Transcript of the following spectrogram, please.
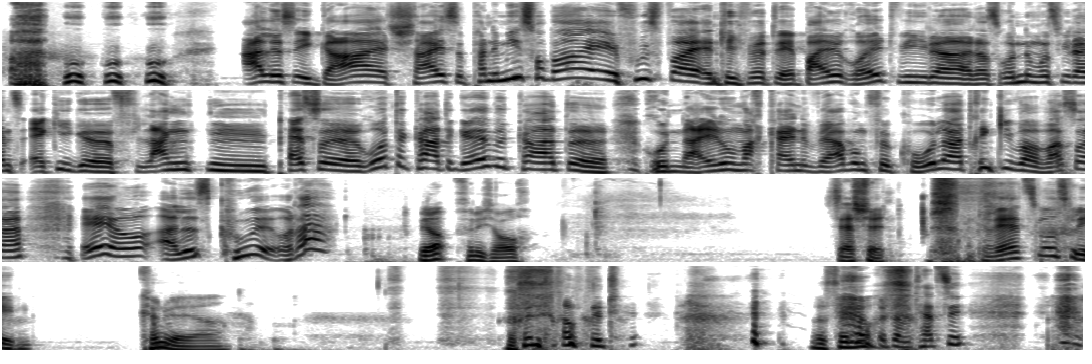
Ah, hu, hu, hu. Alles egal, scheiße, Pandemie ist vorbei, Fußball, endlich wird der Ball rollt wieder, das Runde muss wieder ins Eckige, Flanken, Pässe, rote Karte, gelbe Karte, Ronaldo macht keine Werbung für Cola, trinkt lieber Wasser, Eyo, alles cool, oder? Ja, finde ich auch. Sehr schön. Dann können wir jetzt loslegen. Können wir ja. Und damit Was denn Und los? damit herzlich,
